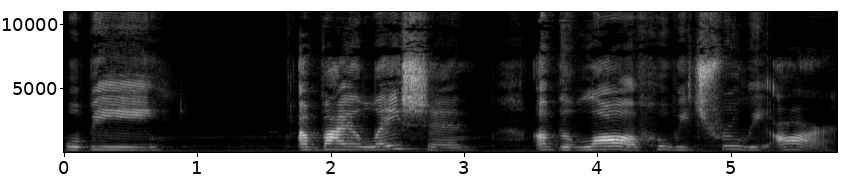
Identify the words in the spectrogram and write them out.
will be a violation of the law of who we truly are.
